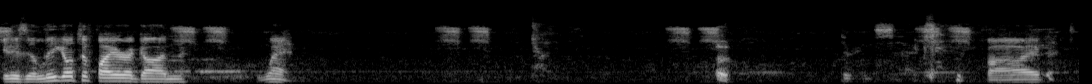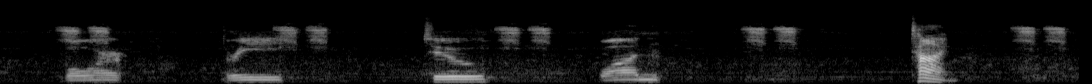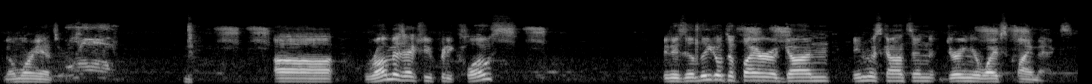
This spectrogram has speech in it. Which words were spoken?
it is illegal to fire a gun when? During sex. Five, four, three, two, one. Time. No more answers. Uh, rum is actually pretty close. It is illegal to fire a gun in Wisconsin during your wife's climax.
